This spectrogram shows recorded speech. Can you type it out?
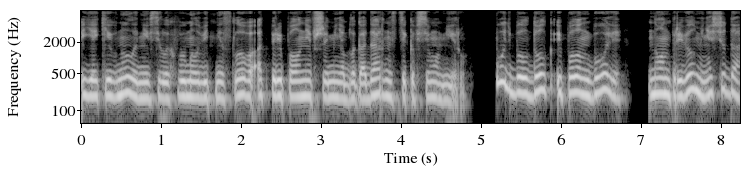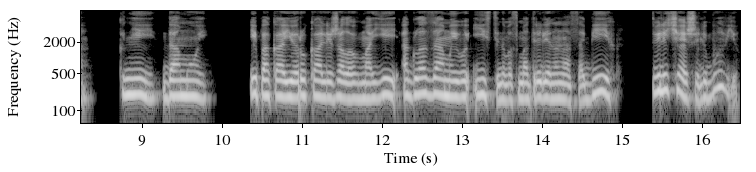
Я кивнула, не в силах вымолвить ни слова от переполнившей меня благодарности ко всему миру. Путь был долг и полон боли, но он привел меня сюда, к ней, домой. И пока ее рука лежала в моей, а глаза моего истинного смотрели на нас обеих с величайшей любовью,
